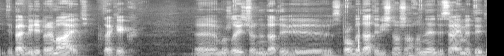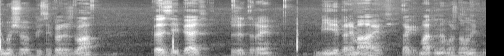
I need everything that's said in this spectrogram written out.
І тепер білі перемагають, так як е, можливість чорним дати, е, спроби дати вічного шаху не досягає мети, тому що після короля 2 ферзь Е5, G3, білі перемагають, так як мати не можна уникнути.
